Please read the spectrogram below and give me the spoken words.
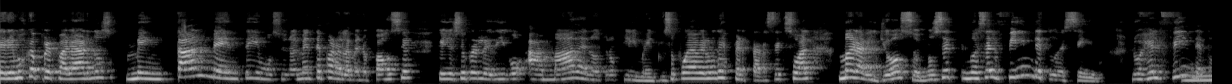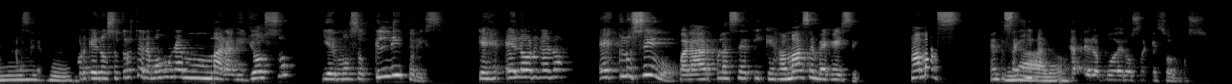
Tenemos que prepararnos mentalmente y emocionalmente para la menopausia, que yo siempre le digo amada en otro clima. Incluso puede haber un despertar sexual maravilloso. No, no es el fin de tu deseo, no es el fin de tu placer, porque nosotros tenemos un maravilloso y hermoso clítoris, que es el órgano exclusivo para dar placer y que jamás envejece. Jamás. Entonces, imagínate lo poderosa que somos.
